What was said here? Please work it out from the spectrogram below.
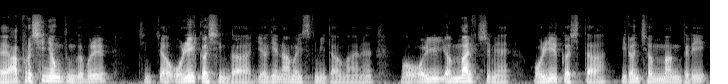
예, 앞으로 신용 등급을 진짜 올릴 것인가 여기에 남아 있습니다만은 뭐 올 연말쯤에 올릴 것이다 이런 전망들이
